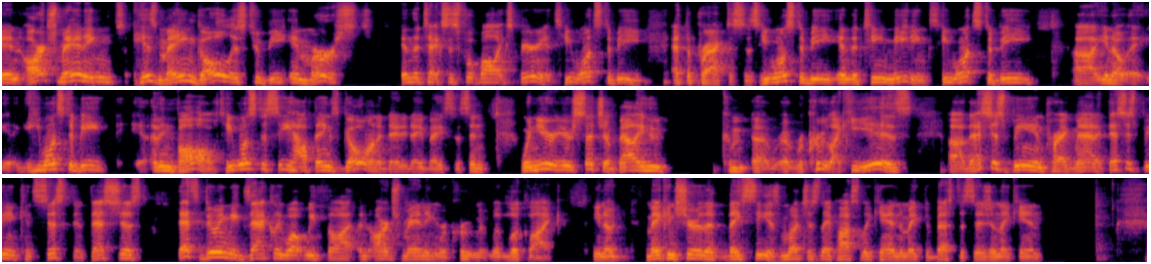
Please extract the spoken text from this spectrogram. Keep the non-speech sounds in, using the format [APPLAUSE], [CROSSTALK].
And Arch Manning, his main goal is to be immersed in the Texas football experience. He wants to be at the practices. He wants to be in the team meetings. He wants to be, uh, you know, he wants to be involved. He wants to see how things go on a day to day basis. And when you're you're such a ballyhoo uh, recruit like he is, uh, that's just being pragmatic. That's just being consistent. That's just that's doing exactly what we thought an Arch Manning recruitment would look like. You know, making sure that they see as much as they possibly can to make the best decision they can.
